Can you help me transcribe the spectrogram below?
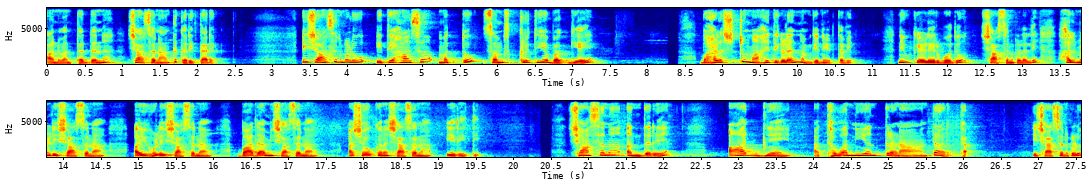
ಅನ್ನುವಂಥದ್ದನ್ನು ಶಾಸನ ಅಂತ ಕರೀತಾರೆ. ಈ ಶಾಸನಗಳು ಇತಿಹಾಸ ಮತ್ತು ಸಂಸ್ಕೃತಿಯ ಬಗ್ಗೆ ಬಹಳಷ್ಟು ಮಾಹಿತಿಗಳನ್ನು ನಮಗೆ ನೀಡ್ತವೆ. ನೀವು ಕೇಳಿರ್ಬೋದು ಶಾಸನಗಳಲ್ಲಿ ಹಲ್ಮಿಡಿ ಶಾಸನ, ಐಹೊಳೆ ಶಾಸನ, ಬಾದಾಮಿ ಶಾಸನ, ಅಶೋಕನ ಶಾಸನ ಈ ರೀತಿ. ಶಾಸನ ಅಂದರೆ ಆಜ್ಞೆ ಅಥವಾ ನಿಯಂತ್ರಣ ಅಂತ ಅರ್ಥ. ಈ ಶಾಸನಗಳು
